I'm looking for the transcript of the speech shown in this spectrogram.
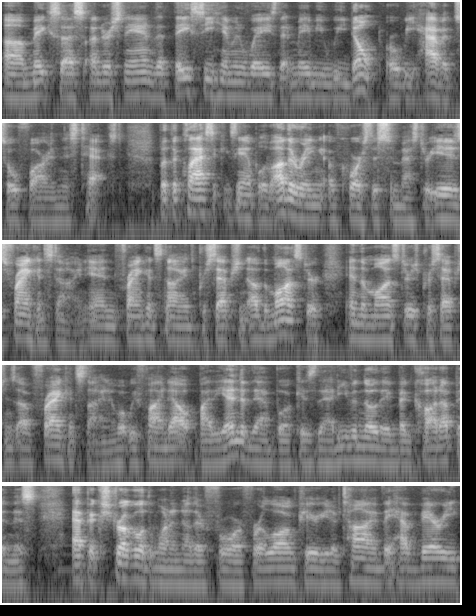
uh, makes us understand that they see him in ways that maybe we don't or we haven't so far in this text. But the classic example of othering, of course, this semester is Frankenstein and Frankenstein's perception of the monster and the monster's perceptions of Frankenstein. And what we find out by the end of that book is that even though they've been caught up in this epic struggle with one another for, for a long period of time, they have very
